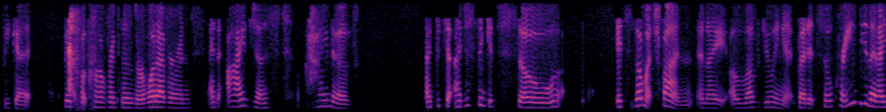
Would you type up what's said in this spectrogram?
speak at Bigfoot conferences or whatever, and and I just kind of, I think I just think it's so, it's so much fun, and I, I love doing it, but it's so crazy that I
